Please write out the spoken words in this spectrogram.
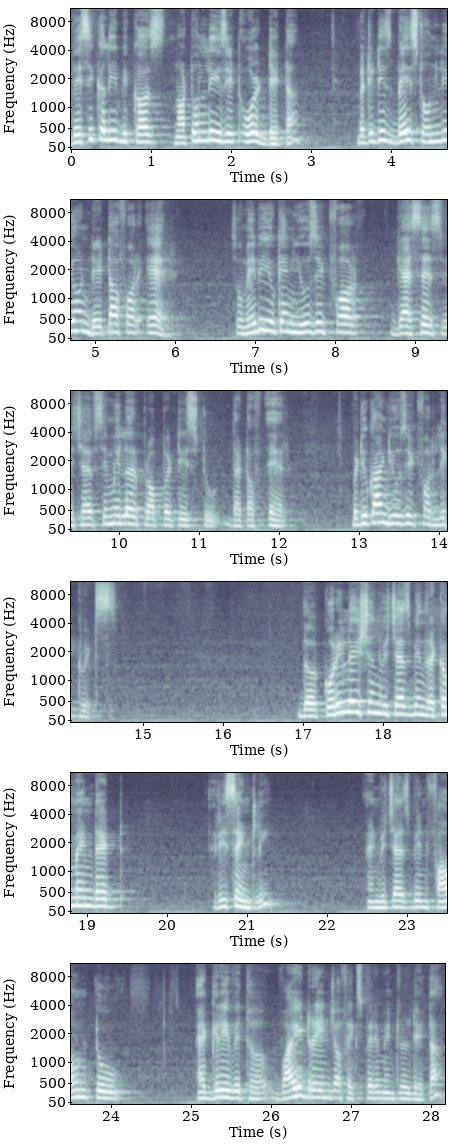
basically because not only is it old data, but it is based only on data for air. So, maybe you can use it for gases which have similar properties to that of air, but you can't use it for liquids. The correlation which has been recommended recently and which has been found to agree with a wide range of experimental data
